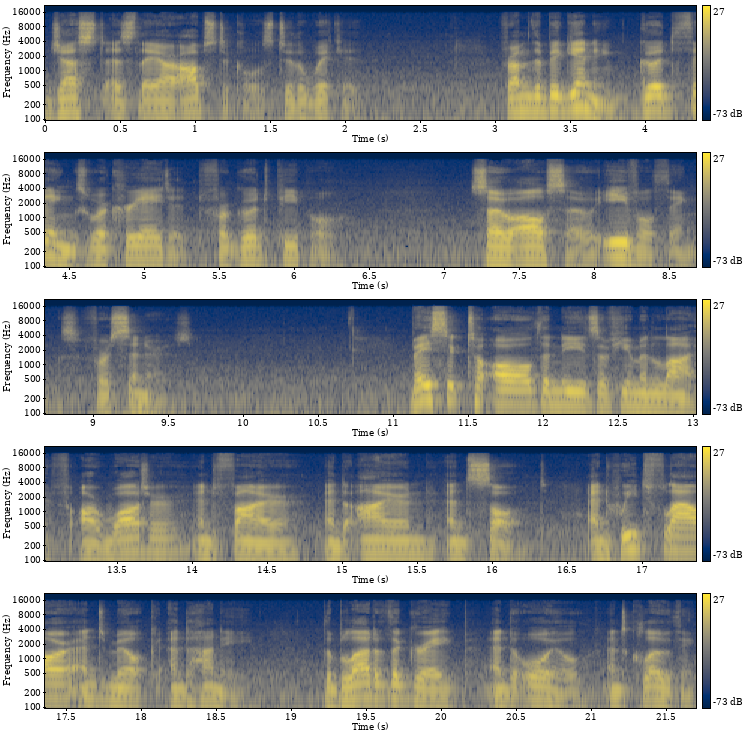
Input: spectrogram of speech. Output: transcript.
just as they are obstacles to the wicked. From the beginning good things were created for good people, so also evil things for sinners. Basic to all the needs of human life are water and fire and iron and salt and wheat flour and milk and honey, the blood of the grape and oil and clothing.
